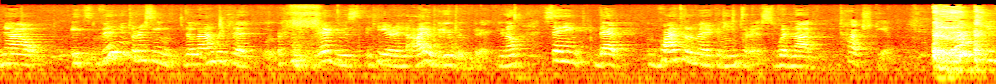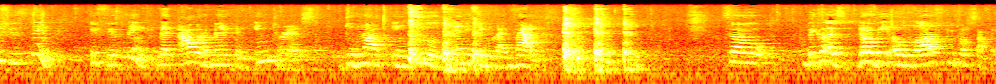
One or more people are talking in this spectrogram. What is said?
Now, it's very interesting, the language that Greg used here, and I agree with Greg, you know, saying that vital American interests were not touched yet. if you think, if you think that our American interests do not include anything like values. So, because there will be a lot of people suffering,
